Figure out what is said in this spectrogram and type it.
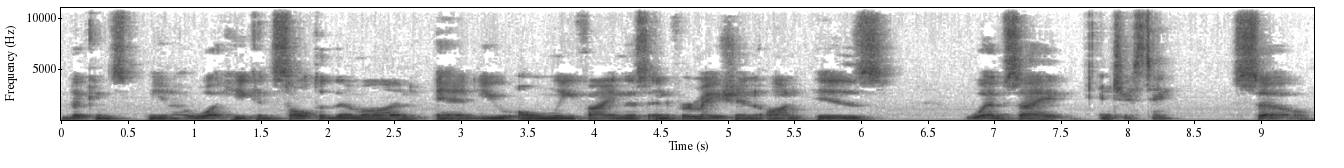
the cons- you know what he consulted them on, and you only find this information on his website. Interesting. So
